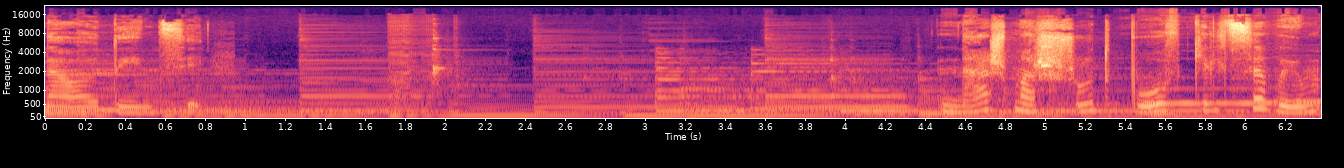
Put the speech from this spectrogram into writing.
наодинці. Наш маршрут був кільцевим,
